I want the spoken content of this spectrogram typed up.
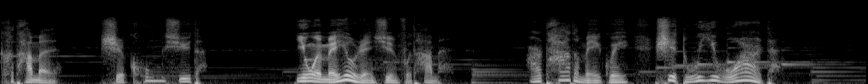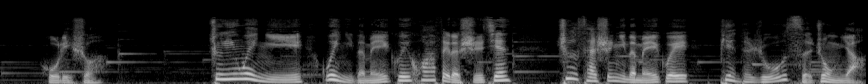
可它们是空虚的，因为没有人驯服它们。而他的玫瑰是独一无二的。狐狸说：“正因为你为你的玫瑰花费了时间，这才使你的玫瑰变得如此重要。”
